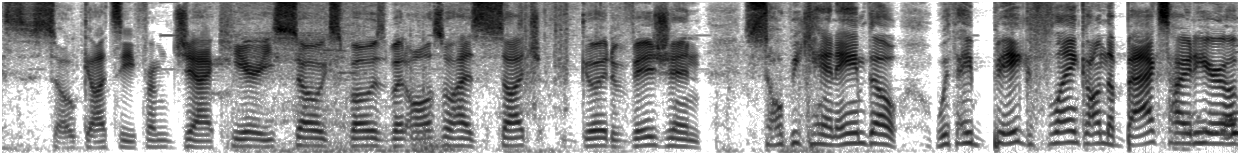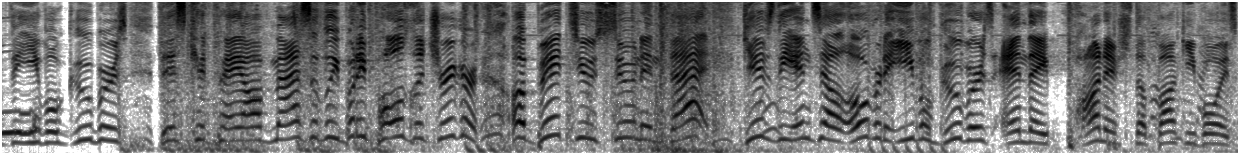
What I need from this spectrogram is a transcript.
So gutsy from Jack here. He's so exposed, but also has such good vision. Soapy can't aim, though, with a big flank on the backside here of the Evil Goobers. This could pay off massively, but he pulls the trigger a bit too soon, and that gives the intel over to Evil Goobers, and they punish the Bucky Boiz,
